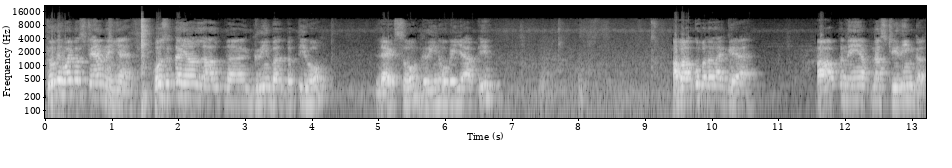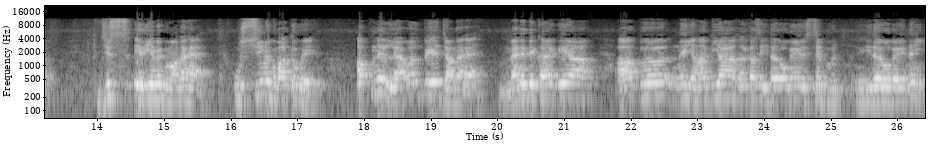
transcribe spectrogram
क्योंकि हमारे पास टाइम नहीं है। हो सकता है यहाँ लाल ग्रीन बत्ती हो लाइट्स हो ग्रीन हो गई है आपकी। अब आपको पता लग गया है, आपने अपना स्टीयरिंग जिस एरिया में घुमाना है, उसी में घुमाते हुए अपने लेवल पे जाना है। मैंने देखा है कि आपने यहाँ किया, हल्का से इधर हो गए, इससे इधर हो गए, नहीं।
